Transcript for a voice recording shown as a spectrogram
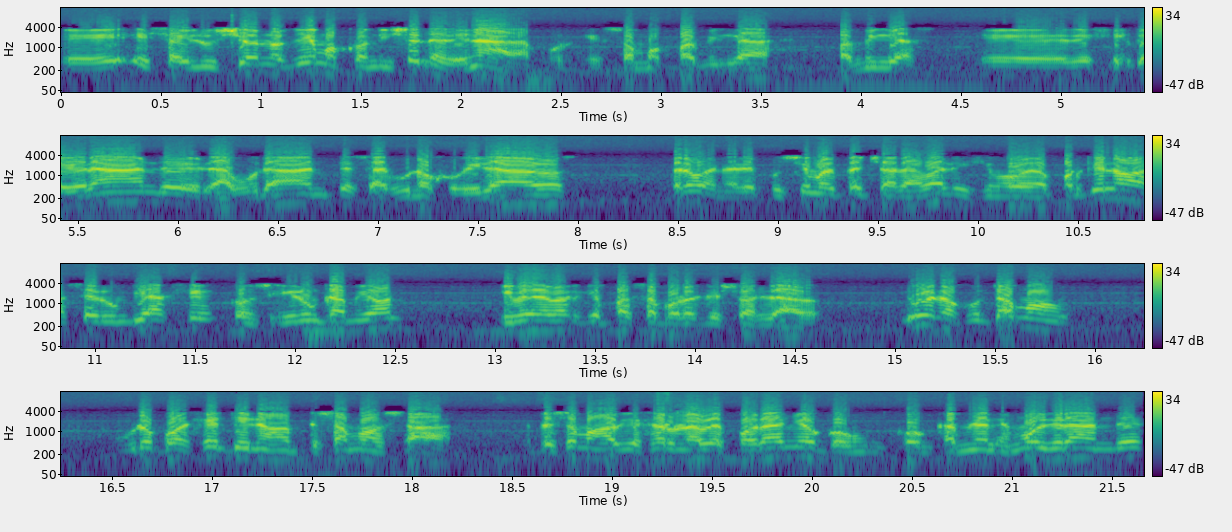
esa ilusión, no teníamos condiciones de nada, porque somos familia, familias eh, de gente grande, laburantes, algunos jubilados, pero bueno, le pusimos el pecho a las balas y dijimos, bueno, ¿por qué no hacer un viaje, conseguir un camión y ver a ver qué pasa por aquellos lados? Y bueno, juntamos un grupo de gente y nos empezamos a empezamos a viajar una vez por año con, con camiones muy grandes.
